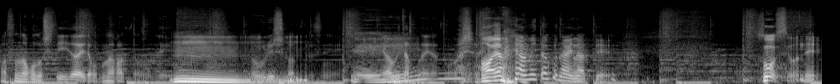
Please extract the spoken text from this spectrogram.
まあ、そんなことしていただいたことなかったので、うん。嬉しかったですね。やめたくないなと思いました、あややめたくないなって。そうですよね。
